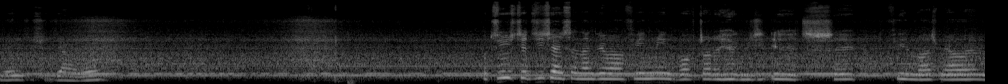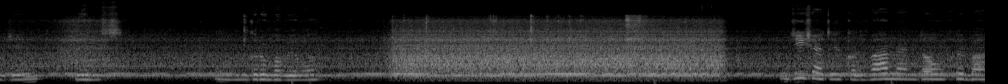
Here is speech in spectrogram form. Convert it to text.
Będzie się działo. Oczywiście dzisiaj sobie nagrywam filmik, bo wczoraj jak widzicie trzy miałem w dzień, więc grubo było. Dzisiaj tylko dwa będą chyba.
